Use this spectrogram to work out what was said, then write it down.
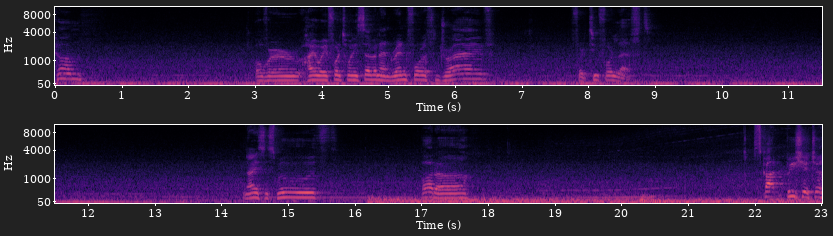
Come. Over Highway 427 and Renforth Drive for 2 4 left. Nice and smooth. Butter. Scott, appreciate you.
